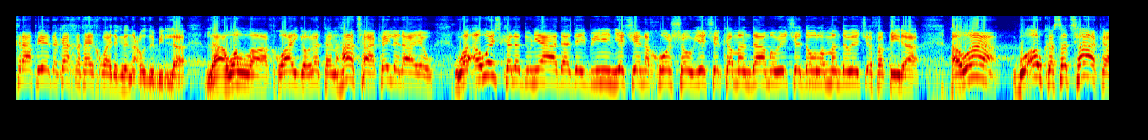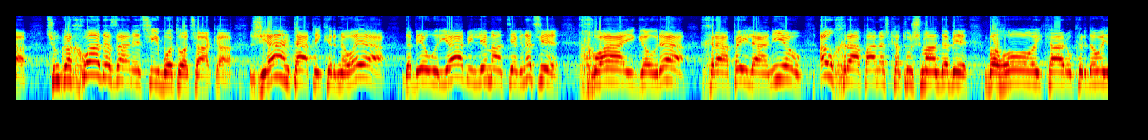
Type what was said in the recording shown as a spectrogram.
خراپەیە دەکا خەتای خوای دەگرێن نعوذ بالله لا والله خوای گەورە تەنها چاکەی لەلایە و و ئەوەش کە لە دنیادا دەیبینین یەکێ نەخۆشە و یەکێ کەمەندامە و یەکێ دەوڵەمە دەوێکی فەقیرە ئەوە بۆ ئەو کەسە چاکە چونکە خوا دەزانێت چی بۆ تۆ چاکە ژیان تاقیکردنەوەیە دەبێ وریابین لێمان تێک نەچێ خوای گەورە خراپەی لانیە و ئەو خراپانش کە تووشمان دەبێ بەهۆی کار و کردەوەی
